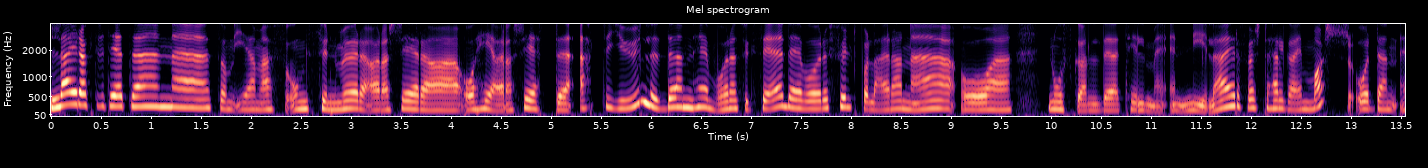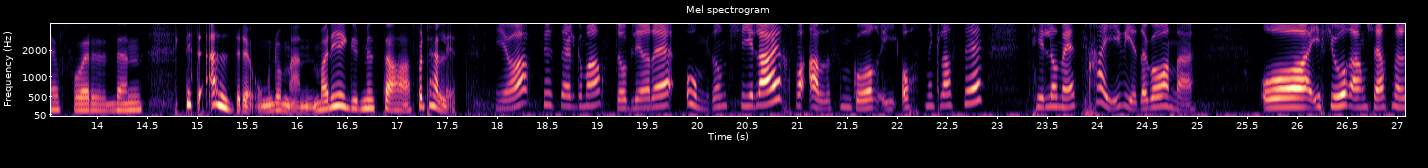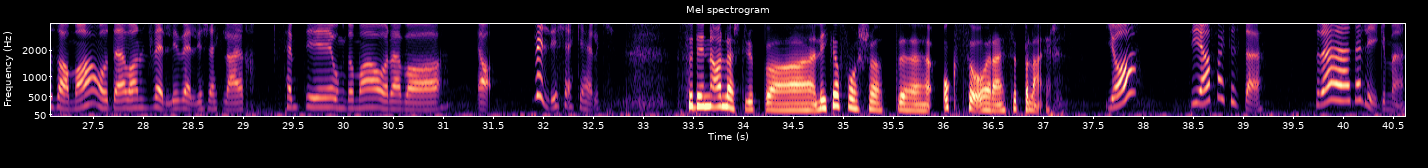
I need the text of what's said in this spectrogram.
Leiraktiviteten eh, som IMF Ung Sunnmøre arrangerer og har arrangert eh, etter jul, den har vært en suksess. Det har vært fullt på leirene, og eh, nå skal det til med en ny leir første helga i mars. Og den er for den litt eldre ungdommen. Marie Gudmundstad, fortell litt. Ja, første helga i mars da blir det ungdomsskileir for alle som går i åttende klasse til og med tredje videregående. Og i fjor arrangerte vi det samme, og det var en veldig veldig kjekk leir. 50 ungdommer, og det var ja, veldig kjekk helg. Så denne aldersgruppa liker fortsatt uh, også å reise på leir? Ja, de gjør faktisk det. Så det, det liker vi.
